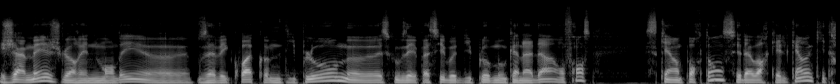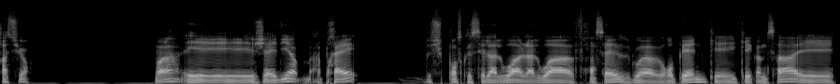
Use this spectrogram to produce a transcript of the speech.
Jamais je leur ai demandé euh, vous avez quoi comme diplôme? Est-ce que vous avez passé votre diplôme au Canada, en France? Ce qui est important, c'est d'avoir quelqu'un qui te rassure. Voilà. Et j'allais dire, après, je pense que c'est la loi, la loi française, loi européenne qui est, comme ça. Et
